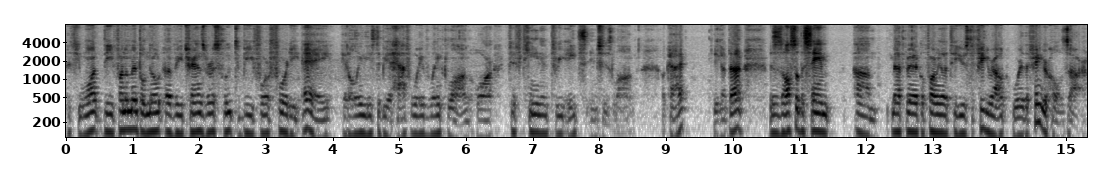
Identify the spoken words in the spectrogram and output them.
if you want the fundamental note of a transverse flute to be 440A, it only needs to be a half wavelength long or 15 and 3 eighths inches long. Okay? You got that? This is also the same um, mathematical formula to use to figure out where the finger holes are.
